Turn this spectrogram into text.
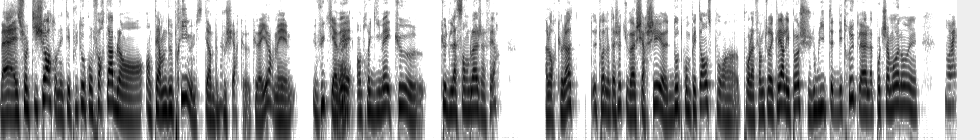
bah, sur le t-shirt, on était plutôt confortable en, en termes de prix, même si c'était un peu Mhm. plus cher que, que ailleurs, mais vu qu'il y Ouais. avait, entre guillemets, que, que de l'assemblage à faire, alors que là, toi, Natacha, tu vas chercher euh, d'autres compétences pour, euh, pour la fermeture éclair, les poches, j'oublie peut-être des trucs, la, la peau de chamois, non? Et- Ouais,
